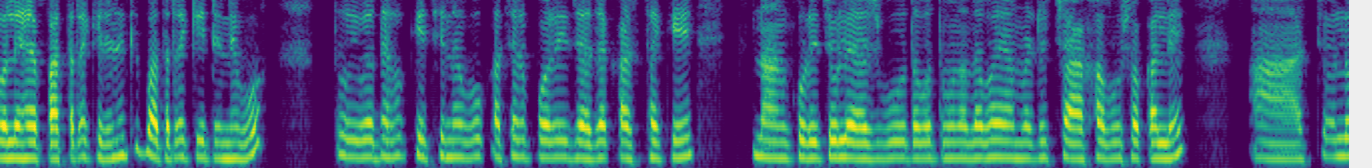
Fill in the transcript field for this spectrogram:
বলে হ্যাঁ পাতাটা কেটে নিতে পাতাটা কেটে নেব। তো এবার দেখো, কেচে নেব, কাচার পরে যা যা কাজ থাকে, স্নান করে চলে আসব। তারপর তোমার দাদাভাই, আমরা একটু চা খাব সকালে। আর চলো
